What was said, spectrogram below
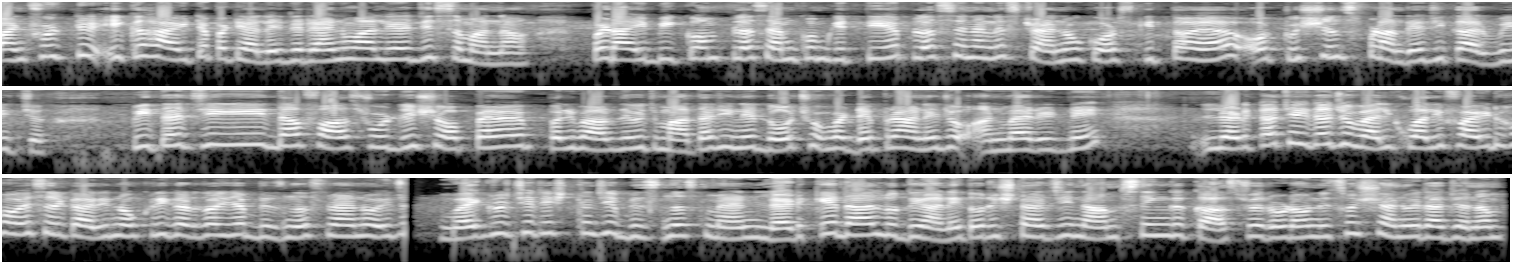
5 ਫੁੱਟ ਇੱਕ ਹਾਈਟ ਹੈ, ਪਟਿਆਲੇ ਦੇ ਰਹਿਣ ਵਾਲੇ ਹੈ ਜੀ, ਸਮਾਨਾ। ਪੜ੍ਹਾਈ ਬੀਕਾਮ ਪਲੱਸ ਐਮਕਾਮ ਕੀਤੀ ਹੈ ਪਲੱਸ ਇਹਨਾਂ ਨੇ ਸਟੈਨੋ ਕੋਰਸ ਕੀਤਾ ਹੋਇਆ ਔਰ ਟਿਊਸ਼ਨਸ ਪੜ੍ਹਾਉਂਦੇ ਆ ਜੀ ਘਰ ਵਿੱਚ। ਪਿਤਾ ਜੀ ਦਾ ਫਾਸਟ ਫੂਡ ਦੀ ਸ਼ਾਪ ਹੈ, ਪਰਿਵਾਰ ਦੇ ਵਿੱਚ ਮਾਤਾ ਜੀ ਨੇ ਦੋ ਛੋ ਵੱਡੇ ਭਰਾ ਨੇ ਜੋ ਅਨਮੈਰਿਡ ਨੇ। ਲੜਕਾ ਚਾਹੀਦਾ ਜੋ ਵੈਲ ਕੁਆਲੀਫਾਈਡ ਹੋਏ ਸਰਕਾਰੀ ਨੌਕਰੀ ਕਰਦਾ ਹੋਏ ਜਾਂ ਬਿਜ਼ਨਸਮੈਨ ਹੋਏ। ਵਾਹਿਗੁਰੂ ਜੀ ਰਿਸ਼ਤਾ ਜੀ ਬਿਜ਼ਨਸਮੈਨ ਲੜਕੇ ਦਾ ਲੁਧਿਆਣੇ ਤੋਂ ਰਿਸ਼ਤਾ ਜੀ, ਨਾਮ ਸਿੰਘ ਕਾਸਟਵੇ ਰੋੜਾ 1996 ਦਾ ਜਨਮ।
